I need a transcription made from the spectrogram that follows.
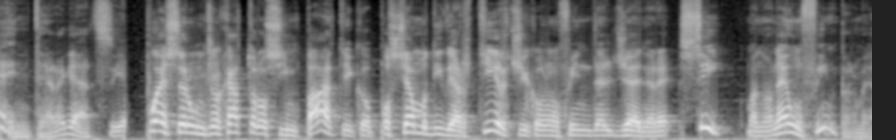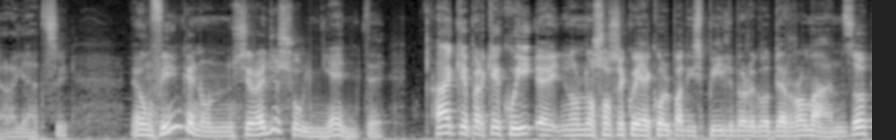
niente, ragazzi. Può essere un giocattolo simpatico, possiamo divertirci con un film del genere, sì, ma non è un film per me, ragazzi. È un film che non si regge sul niente. Anche perché qui, eh, non so se qui è colpa di Spielberg o del romanzo,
